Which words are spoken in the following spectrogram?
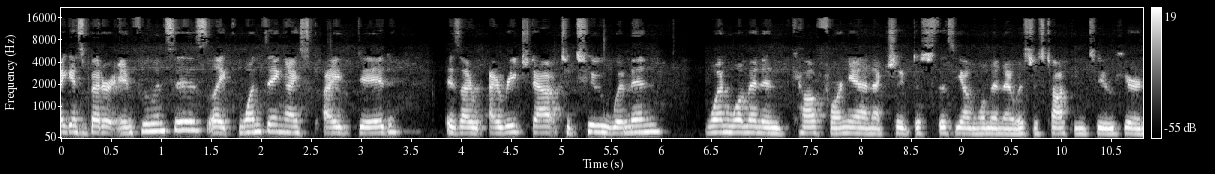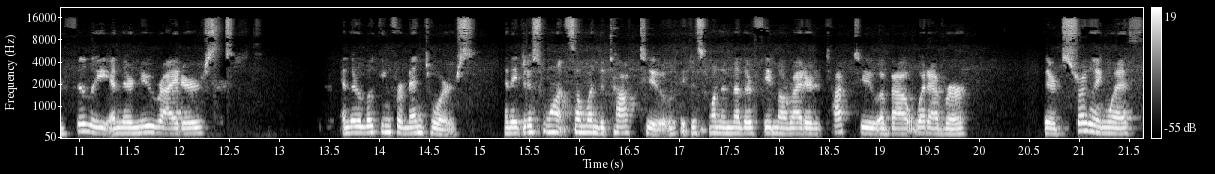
I guess better influences. Like one thing I, I did is I, I reached out to two women, one woman in California, and actually just this young woman I was just talking to here in Philly, and they're new riders, and they're looking for mentors, and they just want someone to talk to. They just want another female writer to talk to about whatever they're struggling with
